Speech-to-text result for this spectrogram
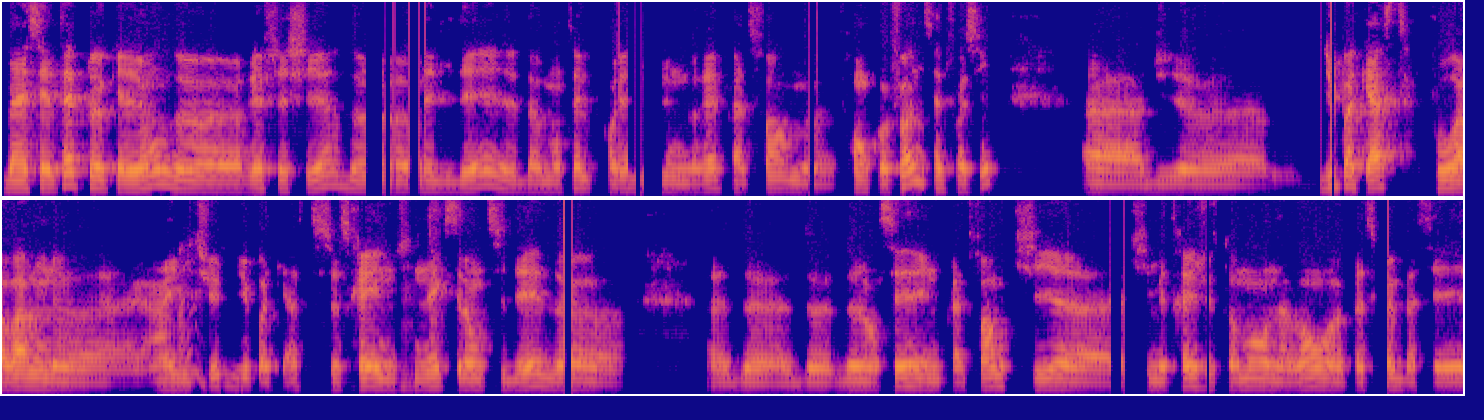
ben c'est peut-être l'occasion de réfléchir, de monter l'idée, de monter le projet d'une vraie plateforme francophone cette fois-ci, euh, du, du podcast pour avoir une, euh, un YouTube du podcast. Ce serait une, une excellente idée de, euh, de, de, de, lancer une plateforme qui, euh, qui mettrait justement en avant parce que bah, c'est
